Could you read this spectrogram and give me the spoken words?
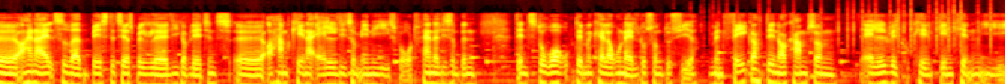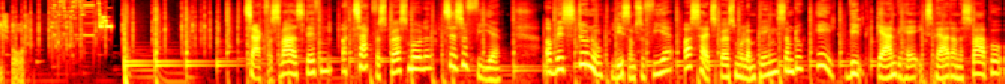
øh, og han har altid været den bedste til at spille øh, League of Legends, øh, og ham kender alle ligesom inde i e-sport. Han er ligesom den, den store, den man kalder Ronaldo, som du siger. Men Faker, det er nok ham, som alle vil kunne genkende i e-sport. Tak for svaret, Steffen, og tak for spørgsmålet til Sofia. Og hvis du nu, ligesom Sofia, også har et spørgsmål om penge, som du helt vildt gerne vil have eksperterne svar på,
